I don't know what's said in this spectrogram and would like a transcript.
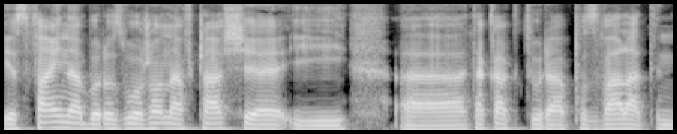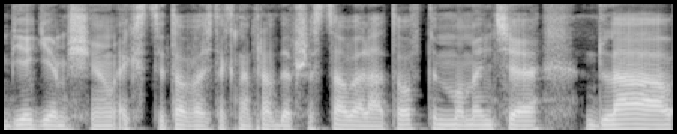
jest fajna, bo rozłożona w czasie i taka, która pozwala tym biegiem się ekscytować tak naprawdę przez całe lato. W tym momencie dla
